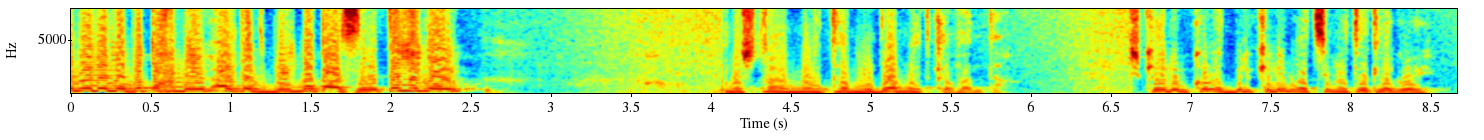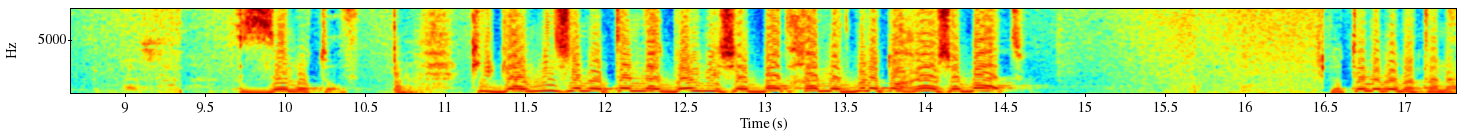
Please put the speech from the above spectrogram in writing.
אומר לו, לא, בוא תחמיר, אל תטביל, מה תעשה? תן לגוי. מה שאתה אמרת, אני יודע מה התכוונת. יש כאלה במקום להטביל כלים רצים לתת לגוי. זה לא טוב. כי גם מי שנותן לגוי בשבת חייב להטביל אותו אחרי השבת. נותן לו במתנה.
